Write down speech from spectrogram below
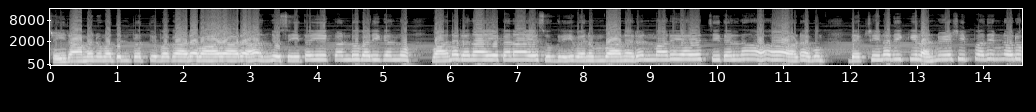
ശ്രീരാമനും അതിൻ പ്രത്യുപകാരമായ ആരാഞ്ഞു. സീതയെ കണ്ടുവരികുന്നു വാനരനായകനായ സുഗ്രീവനും വാനരന്മാരെ അയച്ചിതെല്ലാടവും. ദക്ഷിണദിക്കിൽ അന്വേഷിപ്പതിനൊരു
